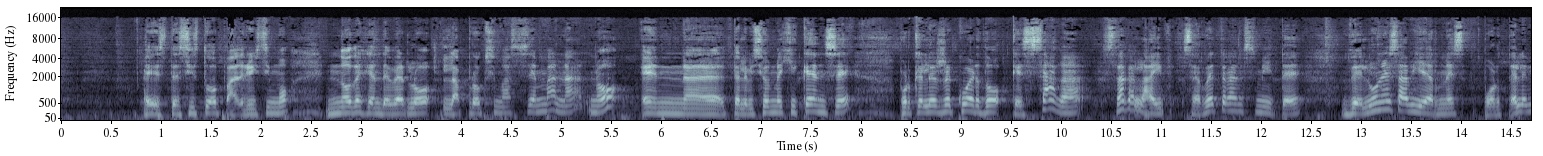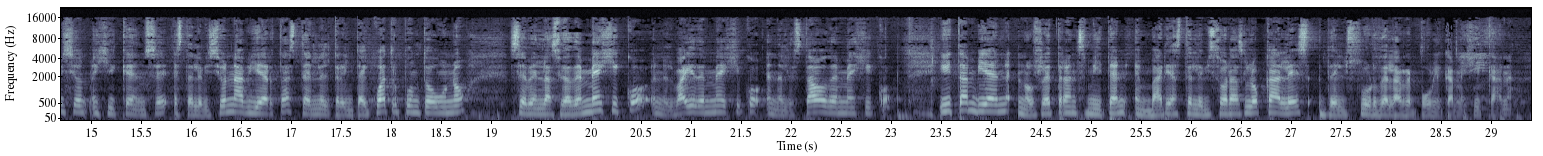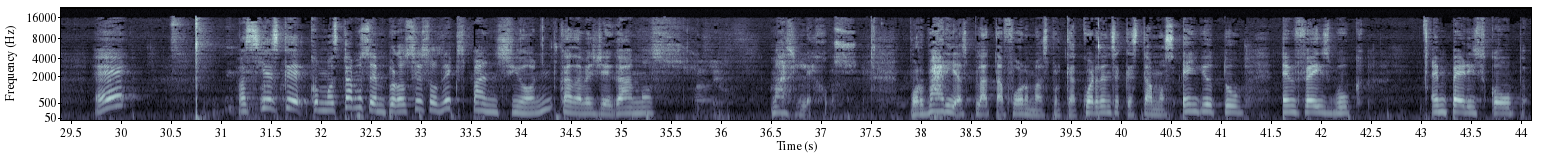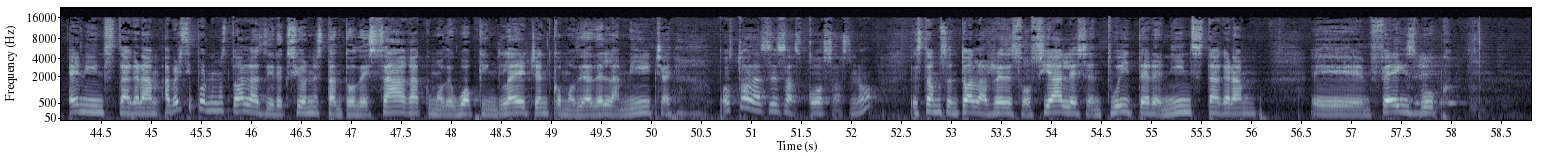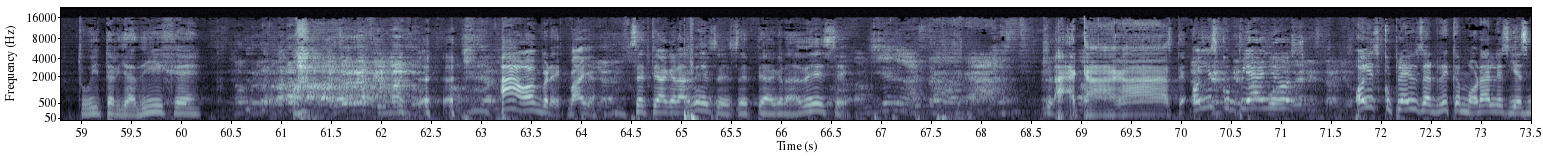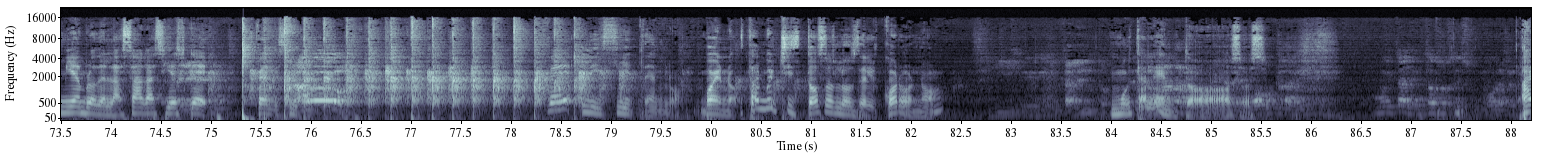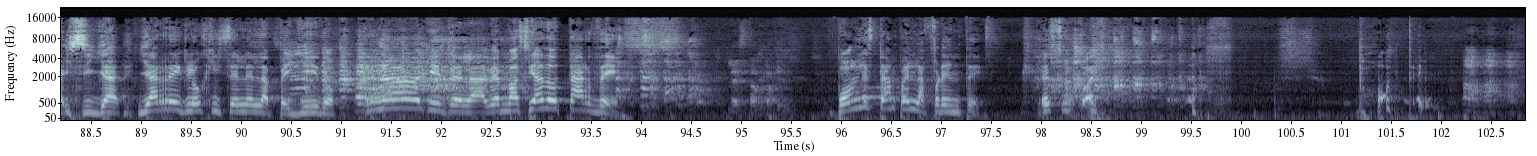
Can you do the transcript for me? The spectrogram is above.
Este sí estuvo padrísimo. No dejen de verlo la próxima semana, ¿no? En eh, televisión mexiquense, porque les recuerdo que Saga, Saga Live, se retransmite de lunes a viernes por televisión mexiquense. Es televisión abierta, está en el 34.1. Se ve en la Ciudad de México, en el Valle de México, en el Estado de México y también nos retransmiten en varias televisoras locales del sur de la República Mexicana. ¿Eh? Así es que como estamos en proceso de expansión, cada vez llegamos más lejos por varias plataformas, porque acuérdense que estamos en YouTube, en Facebook, en Periscope, en Instagram. A ver si ponemos todas las direcciones, tanto de Saga como de Walking Legend, como de Adela Micha, pues todas esas cosas, ¿no? Estamos en todas las redes sociales, en Twitter, en Instagram, eh, en Facebook. Twitter ya dije. Estoy Ah, hombre, vaya, se te agradece, se te agradece. La cagaste. Hoy es cumpleaños, hoy es cumpleaños de Enrique Morales y es miembro de la saga, así es que felicítenlo. Felicítenlo. Bueno, están muy chistosos los del coro, ¿no? Muy talentosos. Ay, sí, ya, ya arregló Gisela el apellido. No, Gisela, demasiado tarde. Ponle estampa en la frente. Es un... ay. Ponte.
